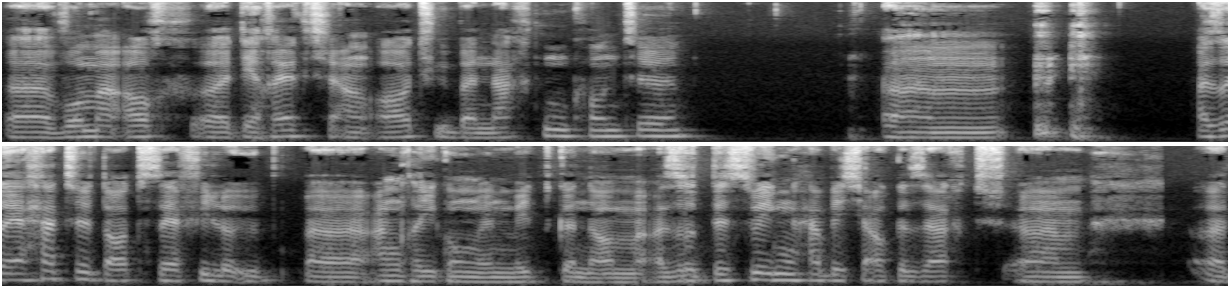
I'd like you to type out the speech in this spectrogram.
äh, wo man auch äh, direkt an Ort übernachten konnte. Ähm, also er hatte dort sehr viele äh, Anregungen mitgenommen. Also deswegen habe ich auch gesagt, ähm, äh,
